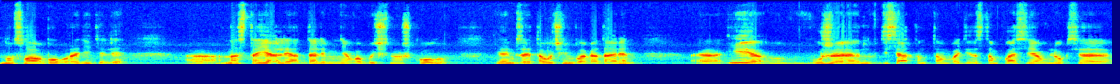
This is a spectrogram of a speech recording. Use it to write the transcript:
Но, слава богу, родители э, настояли, отдали меня в обычную школу. Я им за это очень благодарен. Э, и уже в 10 там, в 11 классе я увлекся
